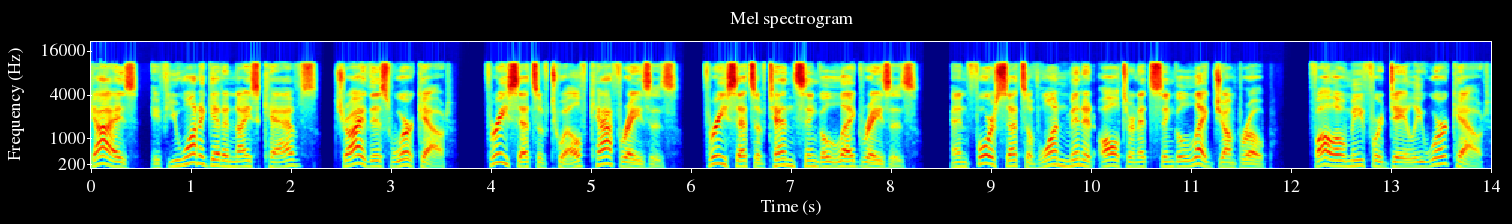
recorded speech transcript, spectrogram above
Guys, if you want to get a nice calves, try this workout. 3 sets of 12 calf raises, 3 sets of 10 single leg raises, and 4 sets of 1 minute alternate single leg jump rope. Follow me for daily workout.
